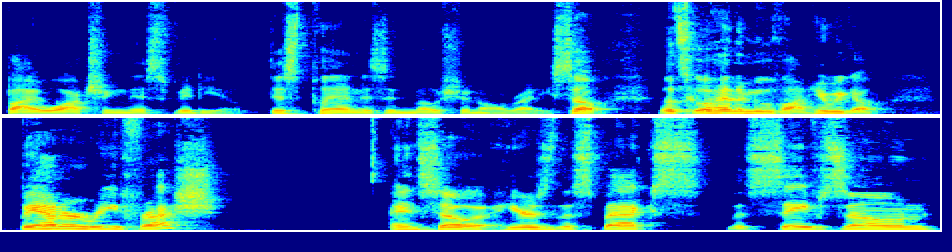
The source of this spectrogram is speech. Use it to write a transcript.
by watching this video. This plan is in motion already. So let's go ahead and move on. Here we go. Banner refresh. And so here's the specs, the safe zone,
